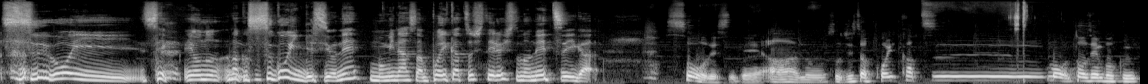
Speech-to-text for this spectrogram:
すごい、せ、世の、なんかすごいんですよね。もう皆さん、ポイ活してる人の熱意が。そうですね。あの、そう、実はポイ活も当然僕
